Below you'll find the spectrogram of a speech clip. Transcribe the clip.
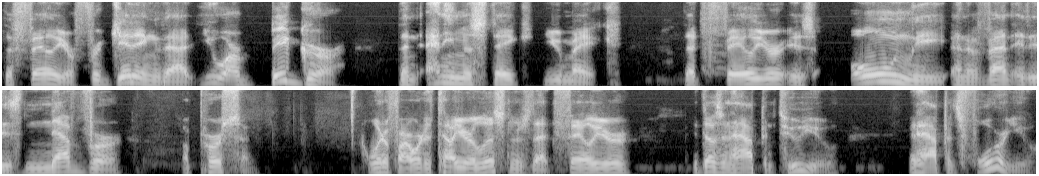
the failure, forgetting that you are bigger than any mistake you make. That failure is only an event, it is never a person. What if I were to tell your listeners that failure, it doesn't happen to you, it happens for you?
